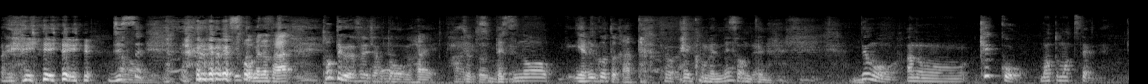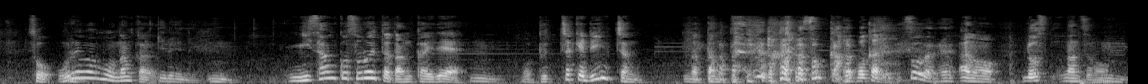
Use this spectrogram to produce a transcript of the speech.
実際 ごめんなさい。撮ってくださいちゃんと、はい、ちょっと別のやることがあった。ごめんね。そうね。本当に。でも、あのー結構まとまってたよね。そう。俺はもうなんか綺麗に。うん、23個揃えた段階でうん、もうぶっちゃけりんちゃんだったの。そっか。わかる？そうだね。あのロスなんつうの、うん。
